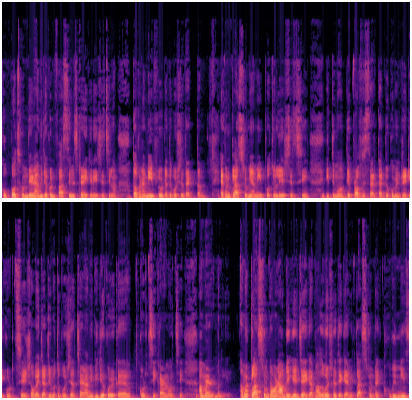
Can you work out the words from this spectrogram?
খুব পছন্দের। আমি যখন ফার্স্ট সেমিস্টার এখানে এসেছিলাম, তখন আমি এই ফ্লোরটাতে বসে থাকতাম। এখন ক্লাসরুমে আমি চলে এসেছি। ইতিমধ্যে প্রফেসর তার ডকুমেন্ট রেডি করছে। সবাই যার মতো বসে আছে আর আমি ভিডিও করে করছি। কারণ হচ্ছে, আমার মানে আমার ক্লাসরুমটা আমার আবেগের জায়গা, ভালোবাসার জায়গা আমি ক্লাসরুমটা খুবই মিস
